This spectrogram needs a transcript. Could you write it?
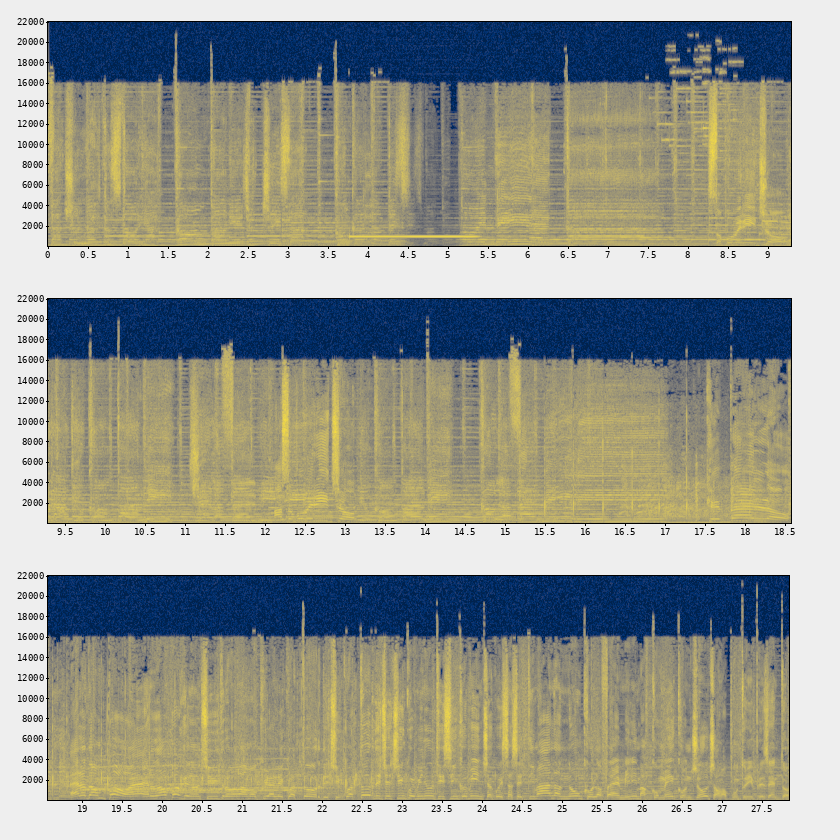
Faccio un'altra storia, compagnia già accesa, con Carlotta in diretta. Sto pomeriggio. Radio Company, c'è la family. Ma sto pomeriggio. Radio Company, con la family. Che bello! Era da un po', eh? Era da un po' che non ci ritrovavamo qui alle 14. 14 e 5 minuti si incomincia questa settimana, non con la Family, ma con me, con Joe. Ciao, appunto mi presento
